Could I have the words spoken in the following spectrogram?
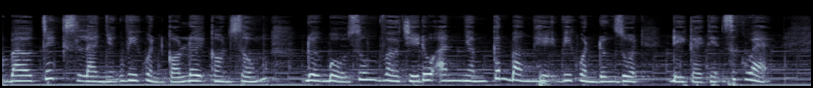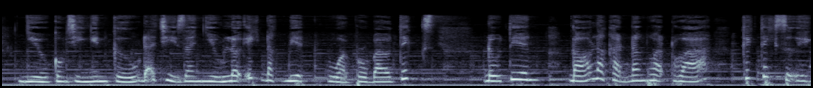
Probiotics là những vi khuẩn có lợi còn sống, được bổ sung vào chế độ ăn nhằm cân bằng hệ vi khuẩn đường ruột để cải thiện sức khỏe. Nhiều công trình nghiên cứu đã chỉ ra nhiều lợi ích đặc biệt của probiotics. Đầu tiên, đó là khả năng hoạt hóa, kích thích sự hình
